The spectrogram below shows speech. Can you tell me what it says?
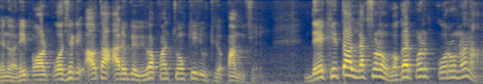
જેનો રિપોર્ટ પોઝિટિવ આવતા આરોગ્ય વિભાગ પણ ચોંકી જ ઉઠ્યો પામ્યું છે. દેખીતા લક્ષણો વગર પણ કોરોનાના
